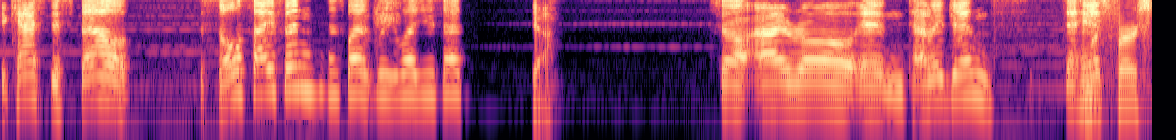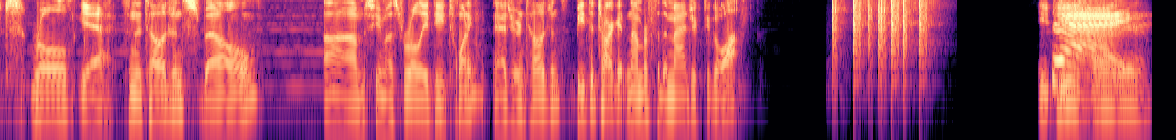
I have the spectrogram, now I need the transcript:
to cast a spell. The soul siphon is what we- what you said. Yeah. So I roll intelligence to hit. must first roll. Yeah, it's an intelligence spell. Um, so you must roll a d20 and add your intelligence. Beat the target number for the magic to go off. 18. Dang.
